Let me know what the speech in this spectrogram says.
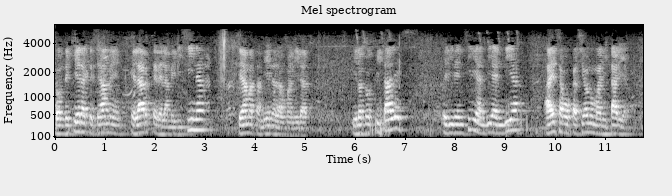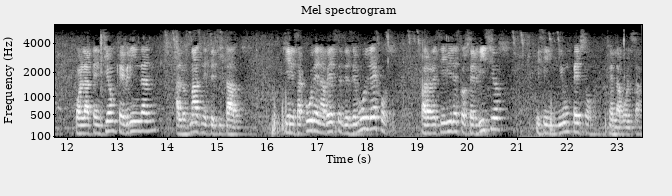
donde quiera que se ame el arte de la medicina, se ama también a la humanidad. Y los hospitales evidencian día en día a esa vocación humanitaria, con la atención que brindan a los más necesitados, quienes acuden a veces desde muy lejos para recibir estos servicios y sin ni un peso en la bolsa.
